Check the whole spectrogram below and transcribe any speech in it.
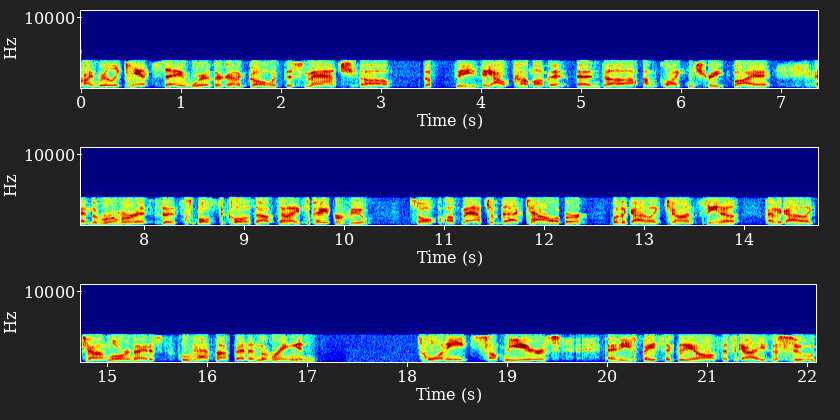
I really can't say where they're going to go with this match. Uh, the the the outcome of it, and uh, I'm quite intrigued by it. And the rumor is that it's supposed to close out tonight's pay per view. So a match of that caliber with a guy like John Cena and a guy like John Laurinaitis, who has not been in the ring in 20 something years, and he's basically an office guy. He's a suit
